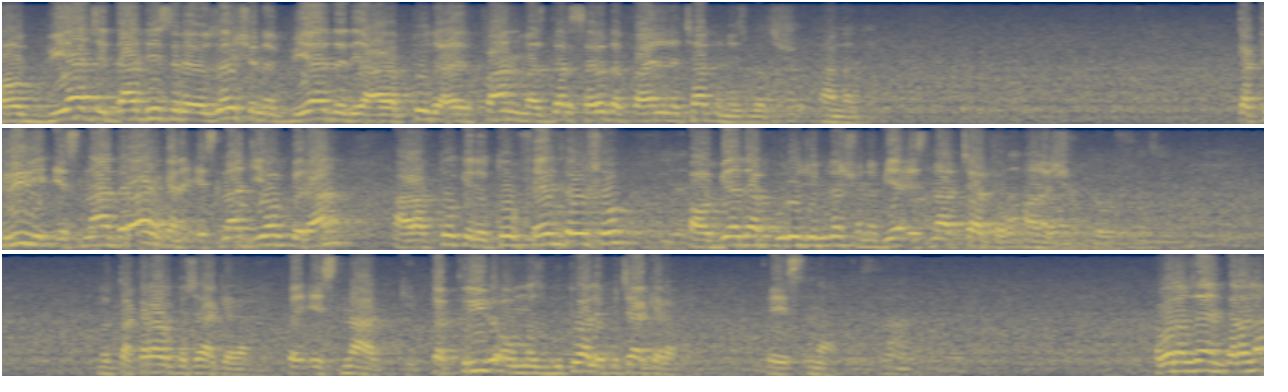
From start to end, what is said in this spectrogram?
او بیا چې دا دې سره یو ځای شنه بیا د عربتو د عرفان مصدر سره د فاعل نه چاته نسبت شو انا دي تقریر اسناد را کنه اسناد یو پرا عربتو کې د تو فعل ته شو او بیا دا پوره جمله شنه بیا اسناد چاته انا شو نو تکرار پچا کرا په اسناد کې تقریر او مضبوطواله پچا کرا اسناد خبرم ځان تراله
